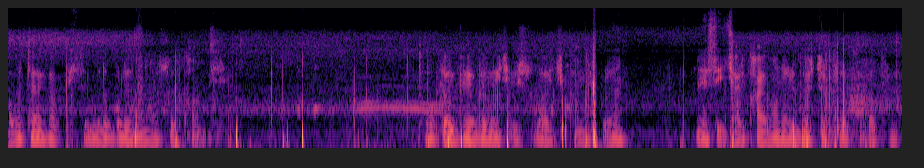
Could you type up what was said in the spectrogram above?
kapatarak yapmıştım. Bu da buraya mahsul kalmış. Tavukları görebilmek için üstü de açık kalmış buraya. Neyse içerik hayvanları gösterip şöyle kapatayım.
